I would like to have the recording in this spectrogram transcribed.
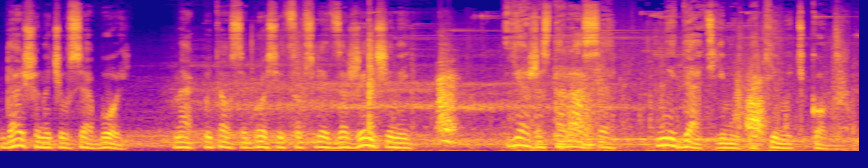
Дальше начался бой. Наг пытался броситься вслед за женщиной. Я же старался не дать ему покинуть комнату.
